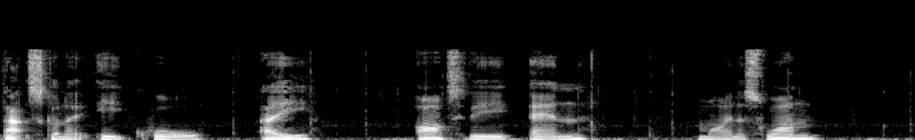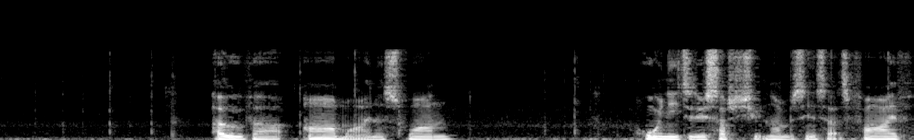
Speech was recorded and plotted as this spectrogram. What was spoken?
that's going to equal a r to the n minus 1 over r minus 1. All we need to do is substitute numbers in, so that's 5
